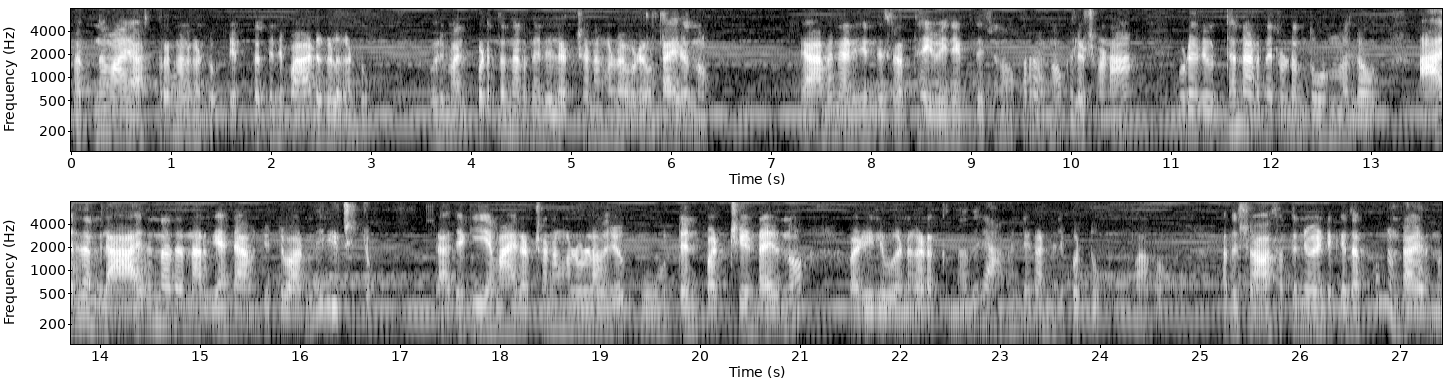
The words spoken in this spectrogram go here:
ഭഗ്നമായ അസ്ത്രങ്ങൾ കണ്ടു. രക്തത്തിന്റെ പാടുകൾ കണ്ടു. ഒരു മൽപ്പിടുത്തം നടന്നതിന്റെ ലക്ഷണങ്ങൾ അവിടെ ഉണ്ടായിരുന്നു. രാമൻ അനുജന്റെ ശ്രദ്ധ ഇവയിലേക്ക് തിരിച്ചു നോക്കറോ? നോക്ക് ലക്ഷ്മണ ഇവിടെ ഒരു യുദ്ധം നടന്നിട്ടുണ്ടെന്ന് തോന്നുന്നല്ലോ. ആര് തമ്മിൽ ആയിരുന്നതെന്ന് അറിയാൻ രാമൻ ചുറ്റുപാടും നിരീക്ഷിച്ചു. രാജകീയമായ ലക്ഷണങ്ങളുള്ള ഒരു കൂറ്റൻ പക്ഷി ഉണ്ടായിരുന്നു. വഴിയിൽ വീണ് കിടക്കുന്നത് രാമന്റെ കണ്ണിൽ പെട്ടു. പാപം. അത് ശ്വാസത്തിന് വേണ്ടി കിതക്കുന്നുണ്ടായിരുന്നു.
